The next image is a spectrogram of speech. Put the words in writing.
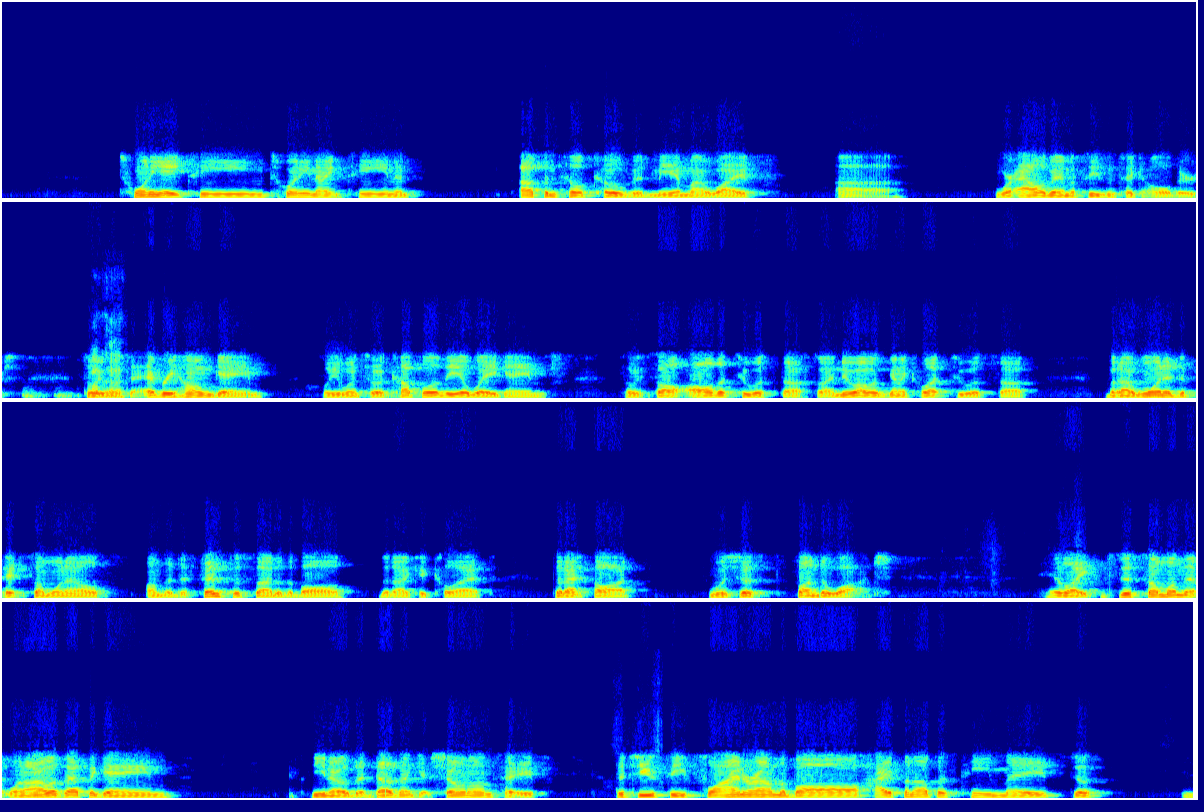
2018, 2019, and up until COVID, me and my wife uh, were Alabama season ticket holders. So okay. we went to every home game. We went to a couple of the away games. So we saw all the Tua stuff. So I knew I was going to collect Tua stuff, but I wanted to pick someone else on the defensive side of the ball that I could collect that I thought was just fun to watch. Like just someone that when I was at the game, you know, that doesn't get shown on tape, that you see flying around the ball, hyping up his teammates, just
